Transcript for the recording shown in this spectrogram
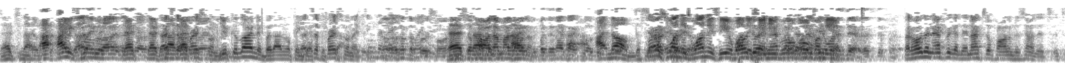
that's not. I, I That's explained what it. I- That's that's that's, not. that's the first one. You can learn it, but I don't think That's that's, the first shot. one, I think. No, that's not the first one. That's not. I, Adonai. but they're not that close. I know the first one is one is here, one is Hold here. on, He ruled Africa, over This one here. is there. That's different. But Hodu in Africa, they're not so far in the sound. It's, it's,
